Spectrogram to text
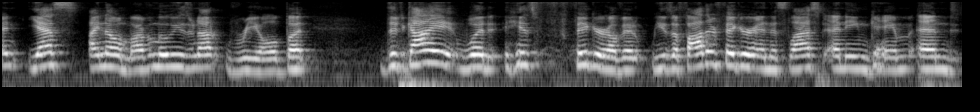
And yes, I know Marvel movies are not real, but the guy would his figure of it. He's a father figure in this last ending game, and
